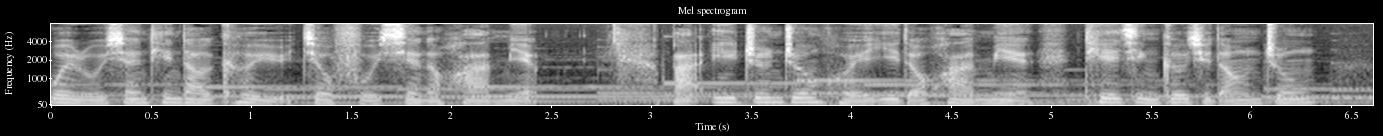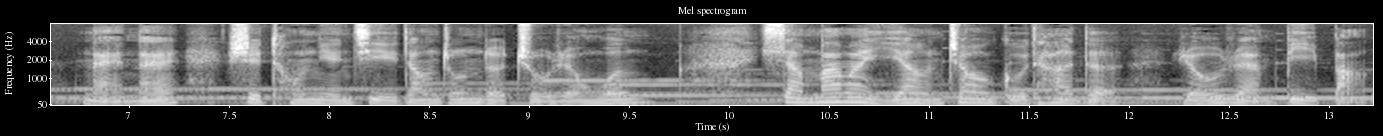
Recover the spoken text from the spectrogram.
魏如萱听到客语就浮现的画面，把一帧帧回忆的画面贴进歌曲当中。奶奶是童年记忆当中的主人翁，像妈妈一样照顾她的柔软臂膀，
